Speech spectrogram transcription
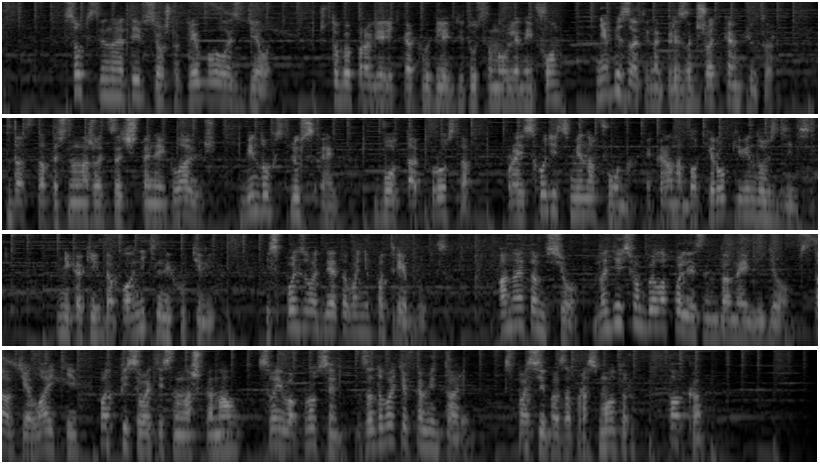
Собственно это и все что требовалось сделать. Чтобы проверить как выглядит установленный фон не обязательно перезагружать компьютер. Достаточно нажать сочетание клавиш Windows плюс L. Вот так просто происходит смена фона экрана блокировки Windows 10. Никаких дополнительных утилит использовать для этого не потребуется. А на этом все. Надеюсь вам было полезным данное видео. Ставьте лайки, подписывайтесь на наш канал, свои вопросы задавайте в комментариях. Спасибо за просмотр, пока.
